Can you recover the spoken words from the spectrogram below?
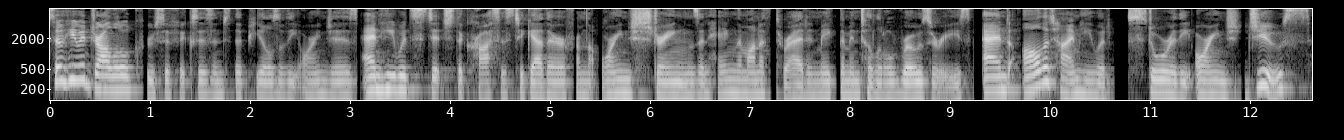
So he would draw little crucifixes into the peels of the oranges and he would stitch the crosses together from the orange strings and hang them on a thread and make them into little rosaries. And all the time he would store the orange juice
